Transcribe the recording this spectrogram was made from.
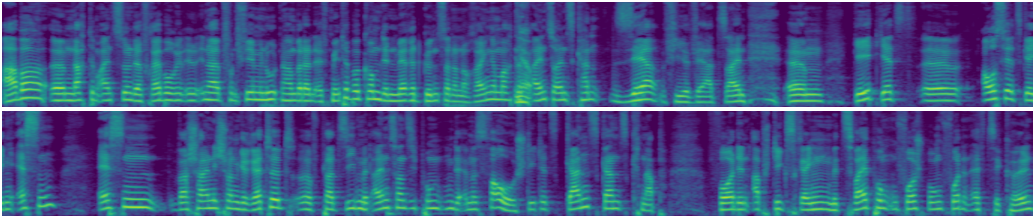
Aber ähm, nach dem 1 0 der Freiburg in, innerhalb von vier Minuten haben wir dann Elfmeter bekommen, den Merit Günster dann auch reingemacht. Das Ja. 1 zu 1 kann sehr viel wert sein. Ähm, geht jetzt äh, auswärts gegen Essen. Essen wahrscheinlich schon gerettet, auf Platz 7 mit 21 Punkten. Der MSV steht jetzt ganz, ganz knapp vor den Abstiegsrängen mit zwei Punkten Vorsprung vor den FC Köln.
